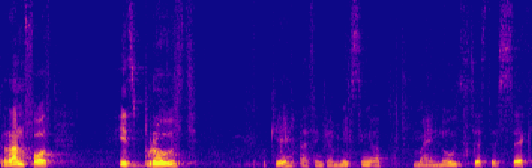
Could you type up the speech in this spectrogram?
run forth, it's bruised. Okay, I think I'm mixing up my notes just a sec.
